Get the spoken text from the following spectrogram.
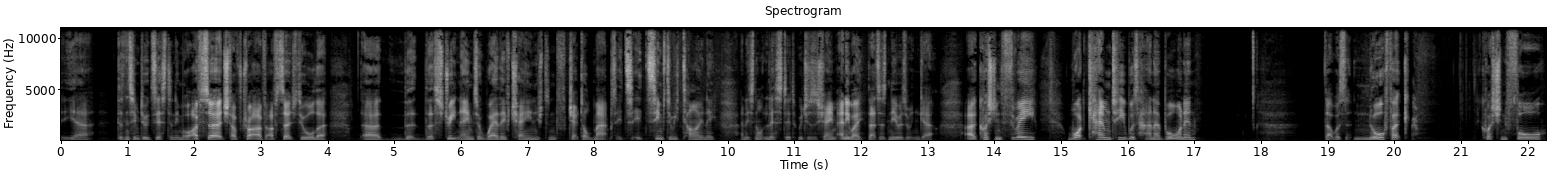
yeah, it doesn't seem to exist anymore. I've searched. I've tried. I've, I've searched through all the uh, the the street names of where they've changed and checked old maps. It's it seems to be tiny and it's not listed, which is a shame. Anyway, that's as near as we can get. Uh, question three: What county was Hannah born in? That was Norfolk. Question four:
